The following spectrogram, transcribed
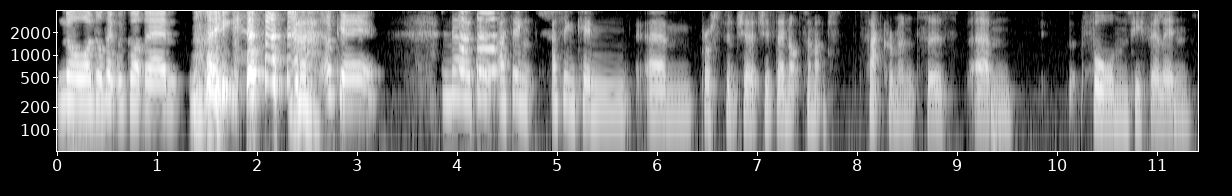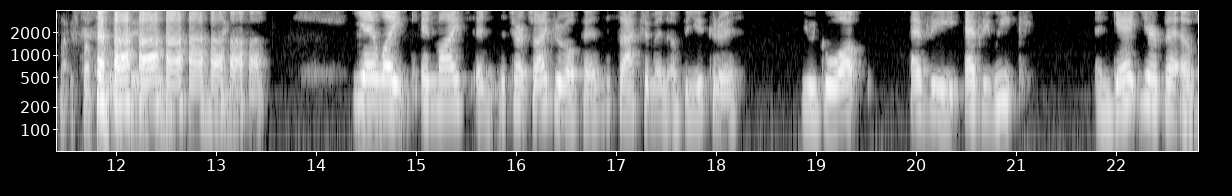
"No, I don't think we've got them." Like, okay, No, I think I think in um, Protestant churches they're not so much sacraments as um, forms you fill in, like subclauses and, and Yeah. like in my in the church I grew up in, the sacrament of the Eucharist, you would go up every every week and get your bit of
